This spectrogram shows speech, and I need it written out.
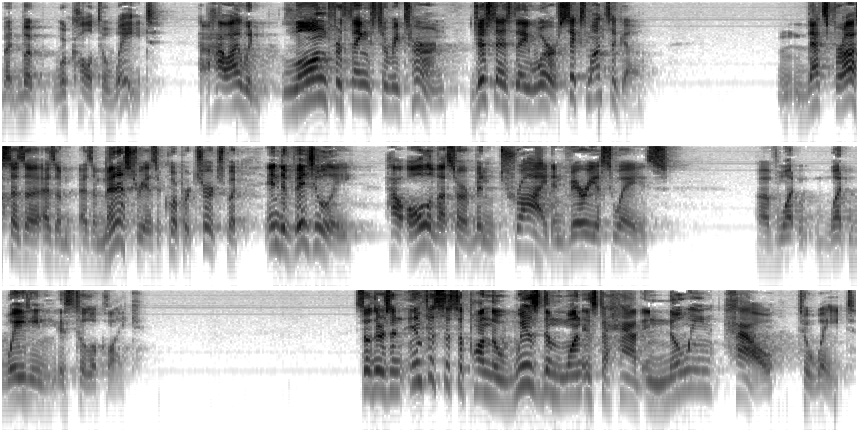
But, but we're called to wait. How I would long for things to return just as they were six months ago. That's for us as a, as a, as a ministry, as a corporate church, but individually, how all of us have been tried in various ways of what, what waiting is to look like. So there's an emphasis upon the wisdom one is to have in knowing how to wait.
